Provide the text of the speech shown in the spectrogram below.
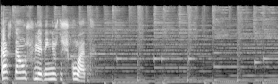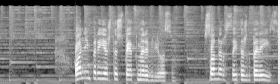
Cá estão os folhadinhos de chocolate. Olhem para este aspecto maravilhoso, só nas receitas do paraíso.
